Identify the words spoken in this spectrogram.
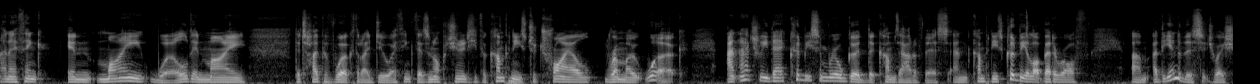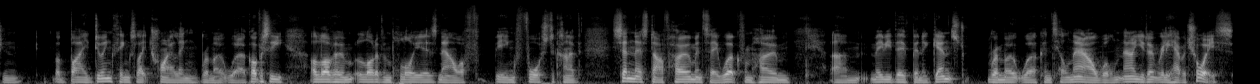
And I think in my world, in my the type of work that I do, I think there's an opportunity for companies to trial remote work. And actually, there could be some real good that comes out of this, and companies could be a lot better off um, at the end of this situation by doing things like trialing remote work. Obviously, a lot of a lot of employers now are f- being forced to kind of send their staff home and say work from home. Um, maybe they've been against remote work until now. Well, now you don't really have a choice,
